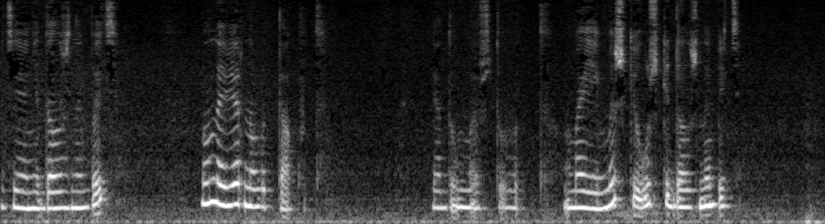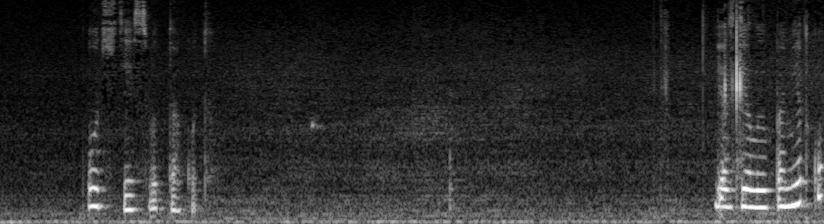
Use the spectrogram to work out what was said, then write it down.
Где они должны быть. Ну, наверное, вот так вот. Я думаю, что вот у моей мышки ушки должны быть вот здесь, вот так вот. Я сделаю пометку.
